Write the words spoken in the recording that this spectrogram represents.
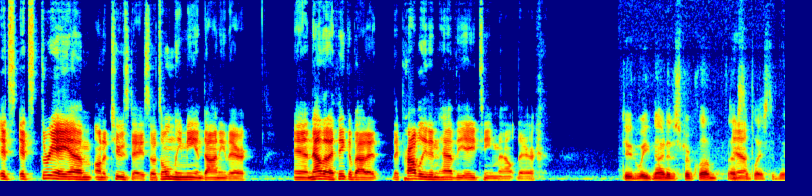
it's it's 3 a.m. on a Tuesday, so it's only me and Donnie there. And now that I think about it, they probably didn't have the A team out there. Dude, weeknight at a strip club, that's Yeah. the place to be.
